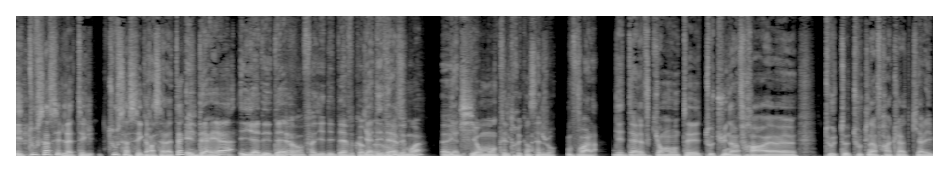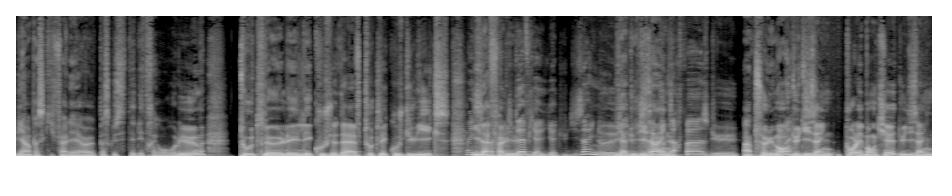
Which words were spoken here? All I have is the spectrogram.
Et tout ça, c'est de la Tout ça, c'est grâce à la tech. Et derrière, il y a des devs. Enfin, il y a des devs comme il y a des devs. et moi euh, qui ont monté le truc en 7 jours. Voilà des devs qui ont monté toute une infra, euh, toute toute l'infraclade qui allait bien parce qu'il fallait euh, parce que c'était des très gros volumes, toutes les, les, couches de dev, toutes les couches du X. il a fallu. il y, y, a du design. Il y a du design. Interface, du. Absolument, du design pour les banquiers, du design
